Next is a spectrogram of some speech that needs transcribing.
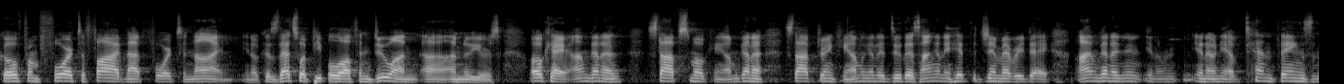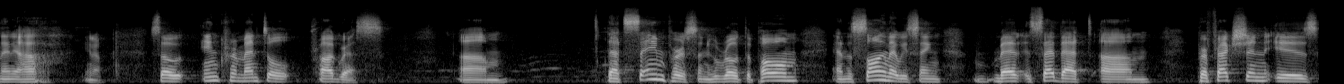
go from four to five, not four to nine, you know, because that's what people often do on, uh, on New Year's. Okay, I'm going to stop smoking. I'm going to stop drinking. I'm going to do this. I'm going to hit the gym every day. I'm going to, you know, you know, and you have 10 things and then, ah, you know. So incremental progress. Um, that same person who wrote the poem and the song that we sing said that um, perfection is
